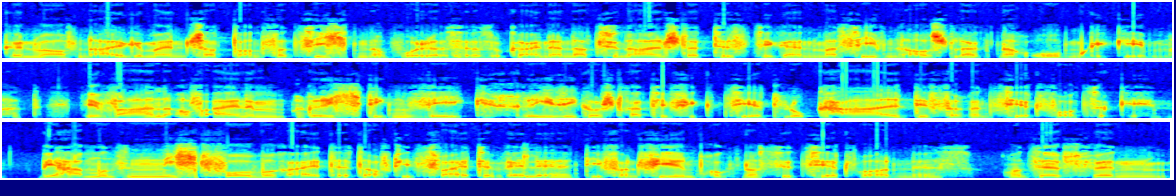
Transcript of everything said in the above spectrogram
können wir auf einen allgemeinen Shutdown verzichten, obwohl das ja sogar in der nationalen nationalen Statistik einen massiven Ausschlag nach oben gegeben hat. Wir waren auf einem richtigen Weg, risikostratifiziert, lokal differenziert vorzugehen. Wir haben uns nicht vorbereitet auf die zweite Welle, die von vielen prognostiziert worden ist. Und selbst wenn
